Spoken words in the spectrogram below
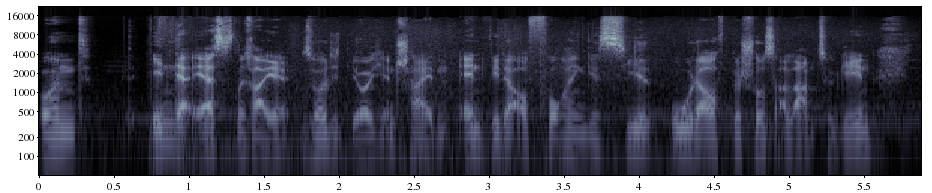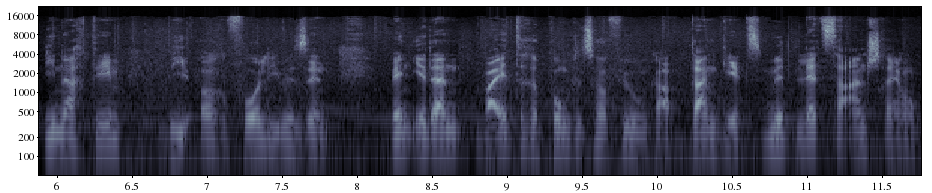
Und in der ersten Reihe solltet ihr euch entscheiden, entweder auf vorrangiges Ziel oder auf Beschussalarm zu gehen, je nachdem, wie eure Vorliebe sind. Wenn ihr dann weitere Punkte zur Verfügung habt, dann geht es mit letzter Anstrengung.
